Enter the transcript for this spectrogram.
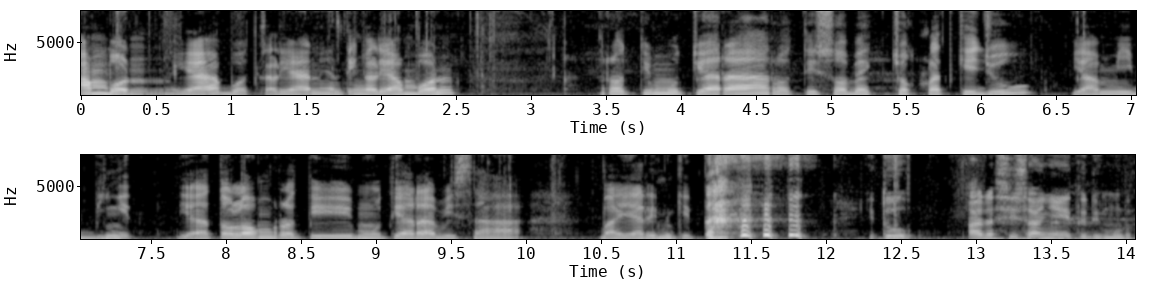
Ambon ya buat kalian yang tinggal di Ambon. Roti mutiara roti sobek coklat keju yummy bingit. Ya tolong roti mutiara bisa bayarin kita. Itu ada sisanya itu di mulut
